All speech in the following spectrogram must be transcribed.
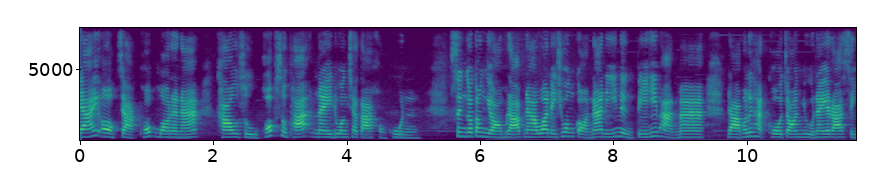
ย้ายออกจากภพมรณะ เข้าสู่ภพสุภะในดวงชะตาของคุณ ซึ่งก็ต้องยอมรับนะคะว่าในช่วงก่อนหน้านี้ 1 ปีที่ผ่านมา ดาวพฤหัสโคจรอยู่ในราศี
